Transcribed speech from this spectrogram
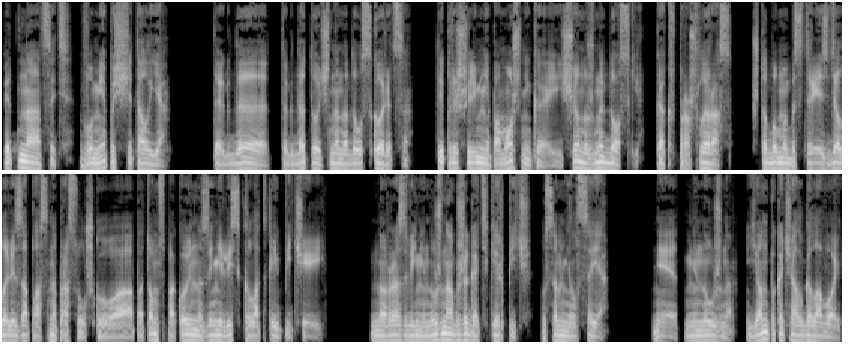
Пятнадцать, в уме посчитал я. Тогда, тогда точно надо ускориться. Ты пришли мне помощника, и еще нужны доски, как в прошлый раз чтобы мы быстрее сделали запас на просушку, а потом спокойно занялись кладкой печей. Но разве не нужно обжигать кирпич?» — усомнился я. «Нет, не нужно». Йон покачал головой.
